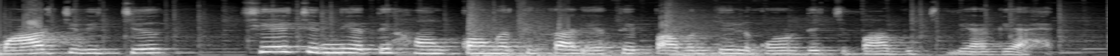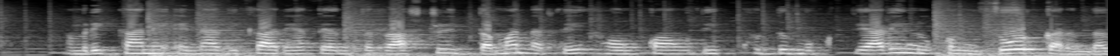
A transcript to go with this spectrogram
ਮਾਰਚ ਵਿੱਚ 6 ਚੀਨੀ ਅਤੇ ਹਾਂਗਕਾਂਗ ਅਧਿਕਾਰੀਆਂ ਤੇ ਪਾਬੰਦੀ ਲਗਾਉਣ ਦੇ ਜਵਾਬ ਵਿੱਚ ਲਿਆ ਗਿਆ ਹੈ। ਅਮਰੀਕਾ ਨੇ ਇਹਨਾਂ ਅਧਿਕਾਰੀਆਂ ਤੇ ਅੰਤਰਰਾਸ਼ਟਰੀ ਦਮਨ ਅਤੇ ਹਾਂਗਕਾਂਗ ਦੀ ਖੁਦ ਮੁਖਤਿਆਰੀ ਨੂੰ ਕਮਜ਼ੋਰ ਕਰਨ ਦਾ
